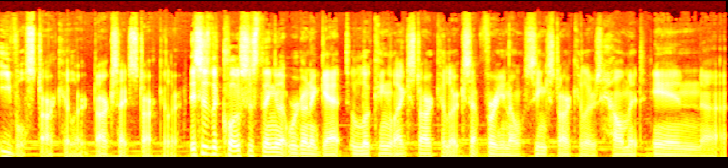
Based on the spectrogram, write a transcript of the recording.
evil Star Killer, dark side Star Killer. This is the closest thing that we're gonna get to looking like Star Killer, except for you know seeing Star Killer's helmet in uh,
